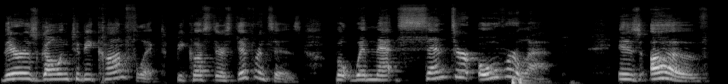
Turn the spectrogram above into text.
there is going to be conflict because there's differences. But when that center overlap is of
